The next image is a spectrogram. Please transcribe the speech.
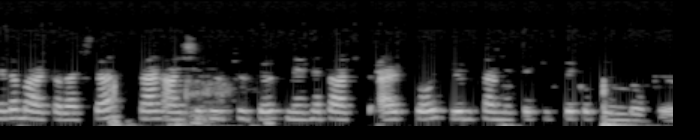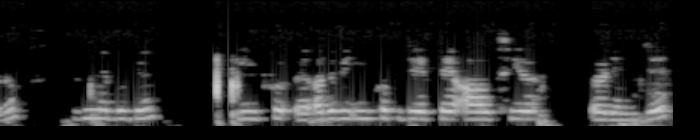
Merhaba arkadaşlar, ben Ayşegül Türköz, Mehmet Akif Ersoy, Yöresel Meslek Yüksekokulu'nda okuyorum. Sizinle bugün Info, e, Adobe InCopy CS6'yı öğreneceğiz.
